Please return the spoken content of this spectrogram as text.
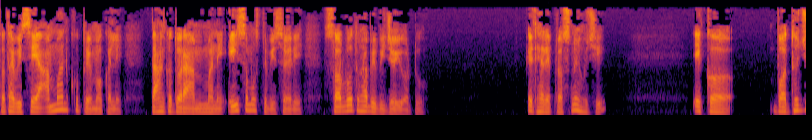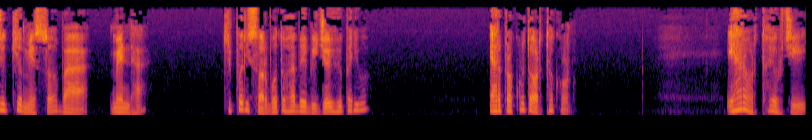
ତଥାପି ସେ ଆମମାନଙ୍କୁ ପ୍ରେମ କଲେ ତାହାଙ୍କ ଦ୍ୱାରା ଆମେମାନେ ଏହି ସମସ୍ତ ବିଷୟରେ ସର୍ବତ ଭାବେ ବିଜୟୀ ଅଟୁ। ଏଠାରେ ପ୍ରଶ୍ନ ହେଉଛି ଏକ ବଦ୍ଧଯୋଗ୍ୟ ମେଷ ବା ମେଣ୍ଢା କିପରି ସର୍ବତ ଭାବେ ବିଜୟୀ ହୋଇପାରିବ? ଏହାର ପ୍ରକୃତ ଅର୍ଥ କ'ଣ? ଏହାର ଅର୍ଥ ହେଉଛି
